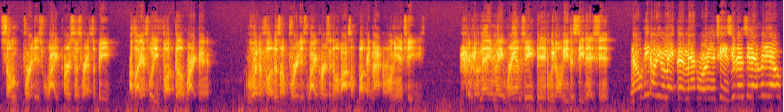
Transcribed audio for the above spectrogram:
some British white person's recipe. I was like, that's what you fucked up right there. What the fuck does a British white person know about some fucking macaroni and cheese? If your name ain't Ramsey, then we don't need to see that shit. No, he don't even make good macaroni and cheese. You didn't see that video?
